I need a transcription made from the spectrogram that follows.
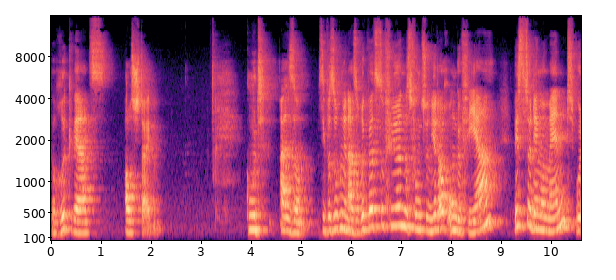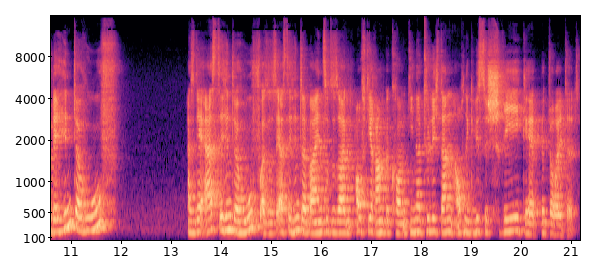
rückwärts aussteigen. Gut, also sie versuchen ihn also rückwärts zu führen, das funktioniert auch ungefähr. Bis zu dem Moment, wo der Hinterhuf also der erste Hinterhuf, also das erste Hinterbein sozusagen auf die Rampe kommt, die natürlich dann auch eine gewisse Schräge bedeutet.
